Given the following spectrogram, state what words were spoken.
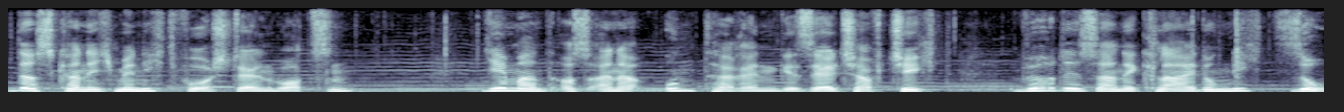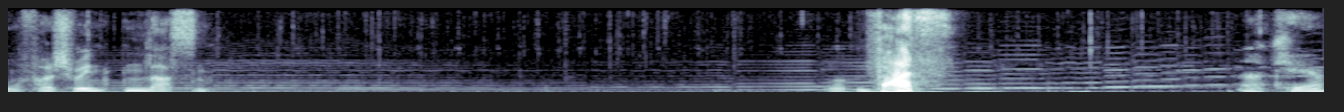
Das kann ich mir nicht vorstellen, Watson. Jemand aus einer unteren Gesellschaftsschicht würde seine Kleidung nicht so verschwinden lassen. Was? Okay.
